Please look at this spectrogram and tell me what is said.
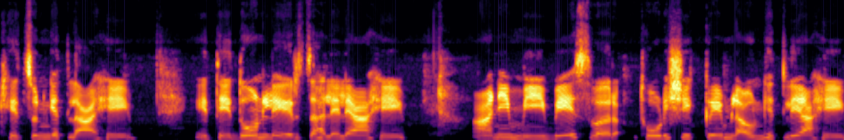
खेचून घेतला आहे. इथे दोन लेयर्स झालेल्या आहे. आणि मी बेसवर थोडीशी क्रीम लावून घेतली आहे.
